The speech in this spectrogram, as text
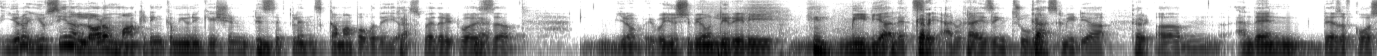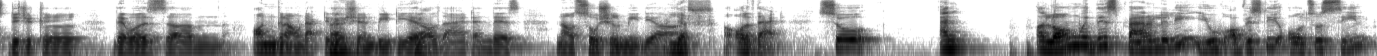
you know you've seen a lot of marketing communication disciplines come up over the years Hmm. Yeah. whether it was Yeah. uh, you know it used to be only really media let's Hmm. Correct, say advertising through Correct. mass media Correct. um, and then there's of course digital there was um, on ground activation btl Yeah. all that and there's now social media Yes. all of that so and along with this parallelly you've obviously also seen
